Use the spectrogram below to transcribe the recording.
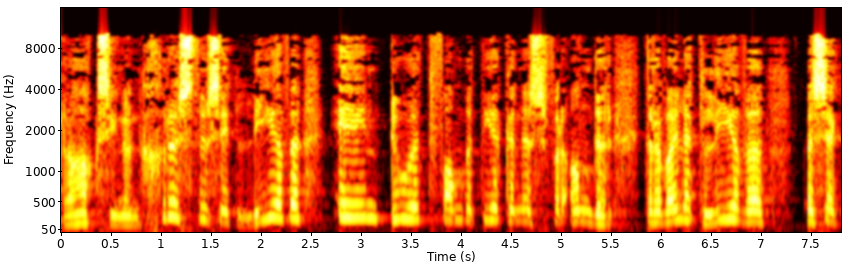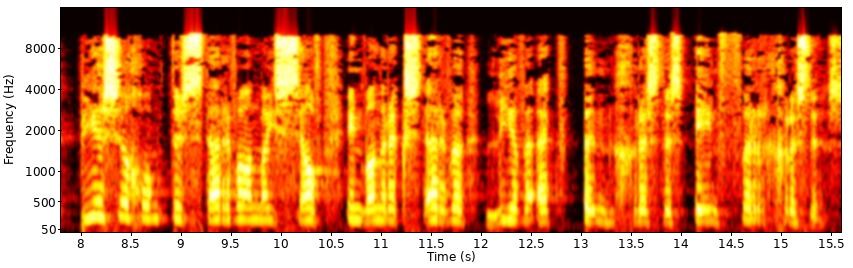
raak sien in Christus het lewe en dood van betekenis verander. Terwyl ek lewe, is ek besig om te sterwe aan myself en wanneer ek sterwe, lewe ek in Christus en vir Christus.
